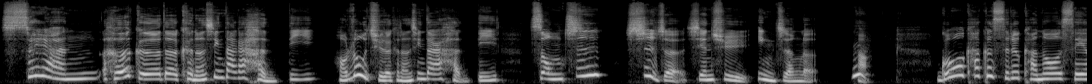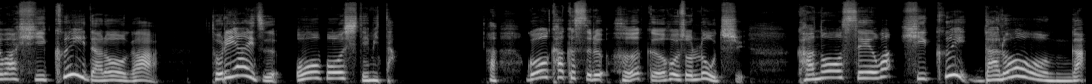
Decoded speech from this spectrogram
虽然合格的可能性大概很低，好，录取的可能性大概很低。总之，试着先去应征了。好，合格する可能性は低いだろうが、 とりあえず応募してみた。合格する合格或者说录取。可能性は低いだろうが，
